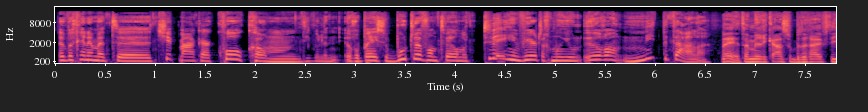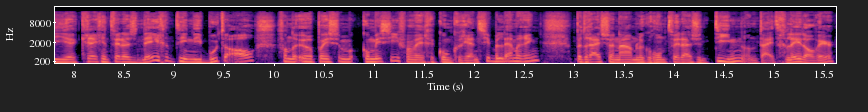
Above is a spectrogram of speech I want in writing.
We beginnen met uh, chipmaker Qualcomm. Die wil een Europese boete van 242 miljoen euro niet betalen. Nee, het Amerikaanse bedrijf die eh, kreeg in 2019 die boete al van de Europese Commissie vanwege concurrentiebelemmering. Het bedrijf zou namelijk rond 2010, een tijd geleden alweer,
